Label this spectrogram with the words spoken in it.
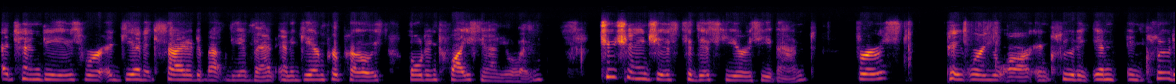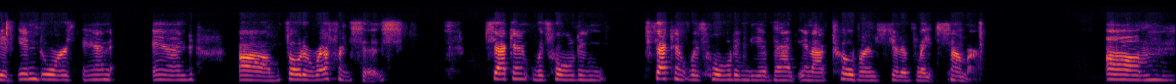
attendees were again excited about the event and again proposed holding twice annually. Two changes to this year's event. First, paint where you are, including in, included indoors and, and um, photo references. Second was holding, second was holding the event in October instead of late summer. Um,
